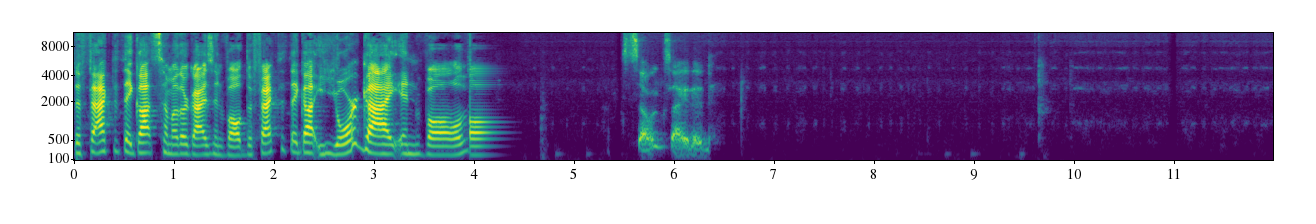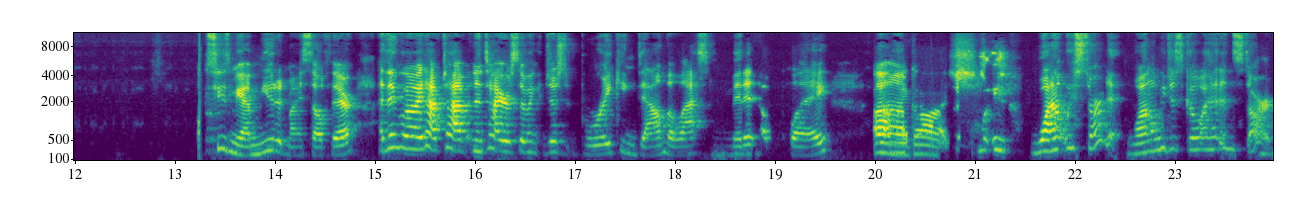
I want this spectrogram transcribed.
The fact that they got some other guys involved, the fact that they got your guy involved, So excited. excuse me, I muted myself there. I think we might have to have an entire segment just breaking down the last minute of play. Oh my Um, gosh. w- Why don't we start it? Why don't we just go ahead and start?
